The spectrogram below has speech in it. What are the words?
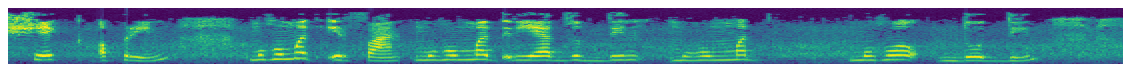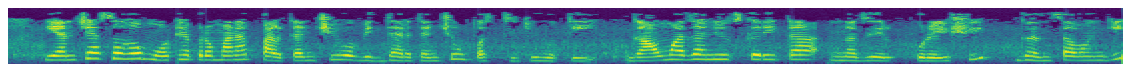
शेख अप्रीन मोहम्मद इरफान मोहम्मद रियाजुद्दीन मोहम्मद मोहदोद्दीन यांच्यासह मोठ्या प्रमाणात पालकांची व विद्यार्थ्यांची उपस्थिती होती. गाव माझा न्यूज करिता नजीर कुरेशी घनसावंगी.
